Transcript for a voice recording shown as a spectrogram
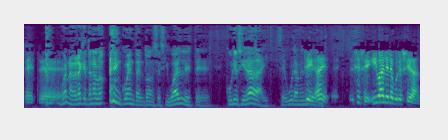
Este, Bueno, habrá que tenerlo en cuenta entonces. Igual, este, curiosidad hay, seguramente. Sí, hay- sí, sí, y vale la curiosidad.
